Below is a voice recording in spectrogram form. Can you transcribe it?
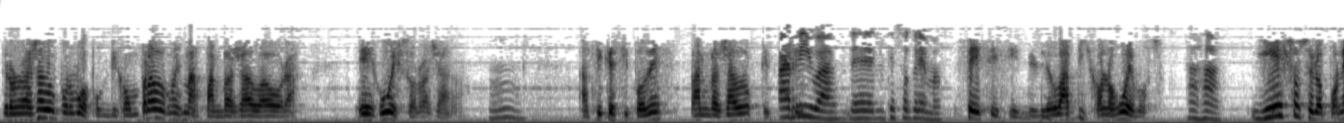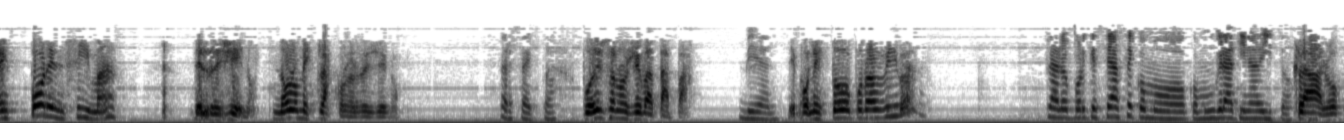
pero rallado por vos, porque comprado no es más pan rallado ahora, es hueso rallado. Mm. Así que si podés, pan rallado que... Arriba del queso crema. Sí, sí, sí, lo batís con los huevos. Ajá. Y eso se lo pones por encima del relleno, no lo mezclas con el relleno. Perfecto. Por eso no lleva tapa. Bien. Le pones todo por arriba, Claro, porque se hace como, como un gratinadito. claro,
